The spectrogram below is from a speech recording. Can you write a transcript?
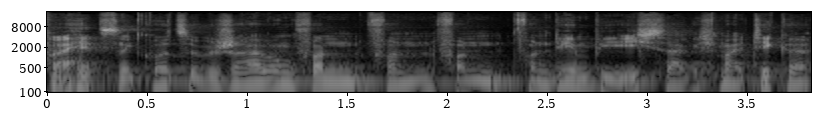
war, jetzt eine kurze Beschreibung von, von, von, von dem, wie ich, sage ich mal, ticke.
